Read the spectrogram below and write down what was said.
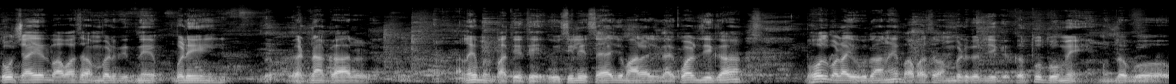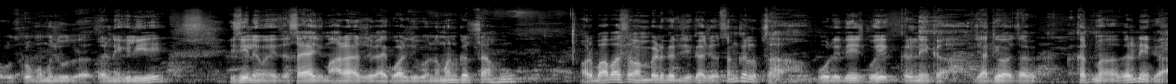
तो शायद बाबा साहब अंबेडकर इतने बड़े घटनाकार नहीं बन पाते थे तो इसीलिए सयाजी महाराज गायकवाड़ जी का बहुत बड़ा योगदान है बाबा साहब अम्बेडकर जी के कर्तृत्व में मतलब उसको मौजूद करने के लिए इसीलिए मैं सयाजी महाराज गायकवाड़ जी को नमन करता हूँ और बाबा साहब अम्बेडकर जी का जो संकल्प था पूरे देश को एक करने का जातिवाद खत्म करने का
